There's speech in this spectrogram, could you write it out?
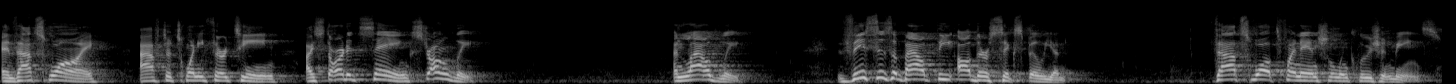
And that's why, after 2013, I started saying strongly and loudly, this is about the other six billion. That's what financial inclusion means.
